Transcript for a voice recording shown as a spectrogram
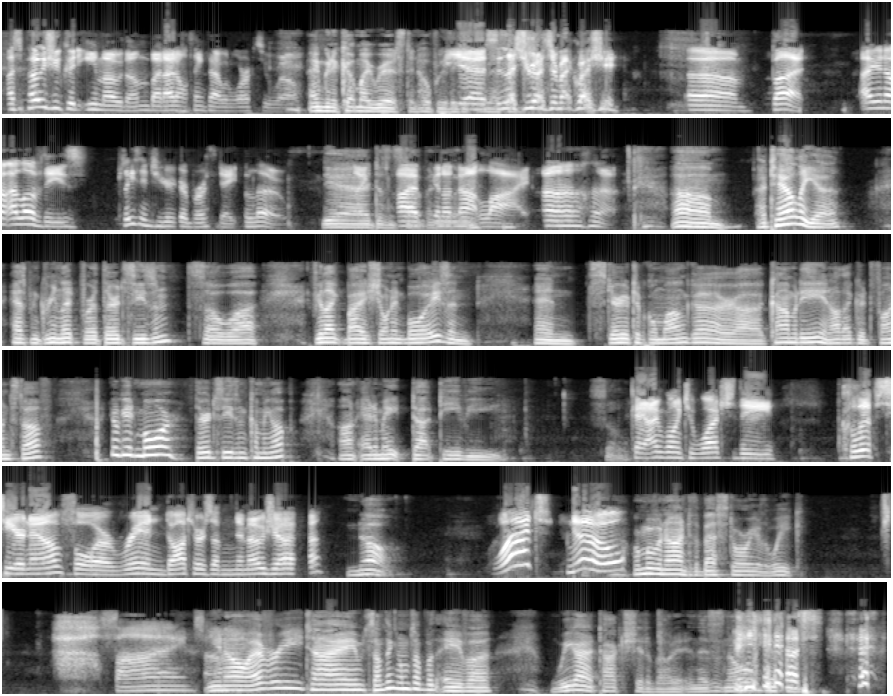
I suppose you could emo them, but I don't think that would work too well. I'm gonna cut my wrist and hopefully they Yes, unless you answer my question. Um, but I, you know, I love these. Please enter your birth date below. Yeah, Like, it doesn't I'm stop gonna not lie. Uh huh. Um, Hetalia has been greenlit for a third season, so uh, if you like bishonen boys and and stereotypical manga or uh, comedy and all that good fun stuff, you'll get more. Third season coming up on Animate.tv. So Okay, I'm going to watch the clips here now for Rin, Daughters of Nemosia. no, What? No. we're moving on to the best story of the week. fine, fine. You know, every time something comes up with Ava, we gotta talk shit about it, and this is no yes.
